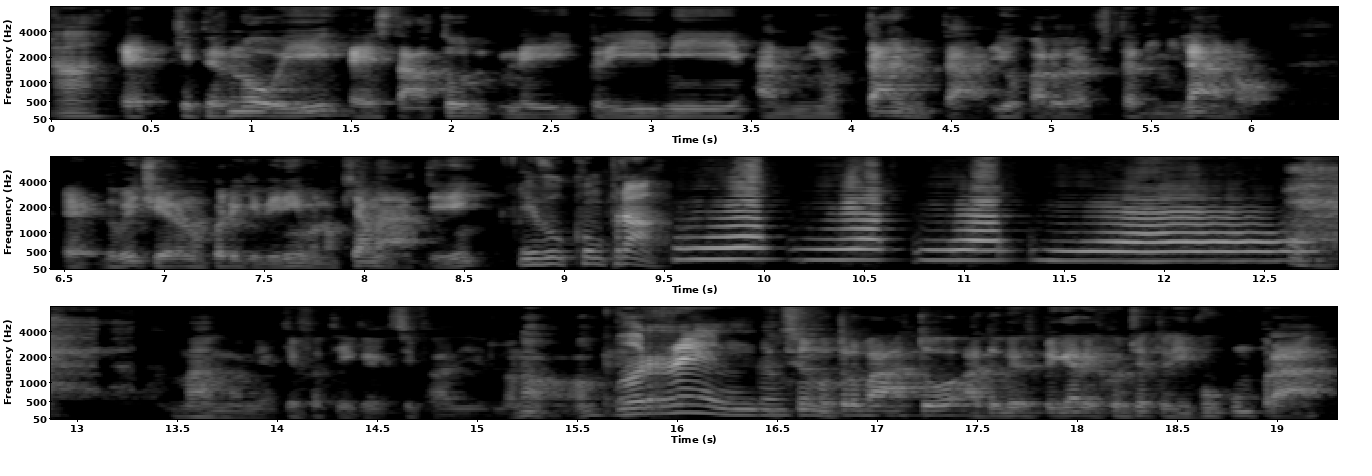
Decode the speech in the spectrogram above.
Ah. eh, che per noi è stato nei primi anni Ottanta, io parlo della città di Milano, eh, dove c'erano quelli che venivano chiamati E vu comprà. Mamma mia, che fatica che si fa a dirlo, no? Orrendo. Mi sono trovato a dover spiegare il concetto di Vukumpra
